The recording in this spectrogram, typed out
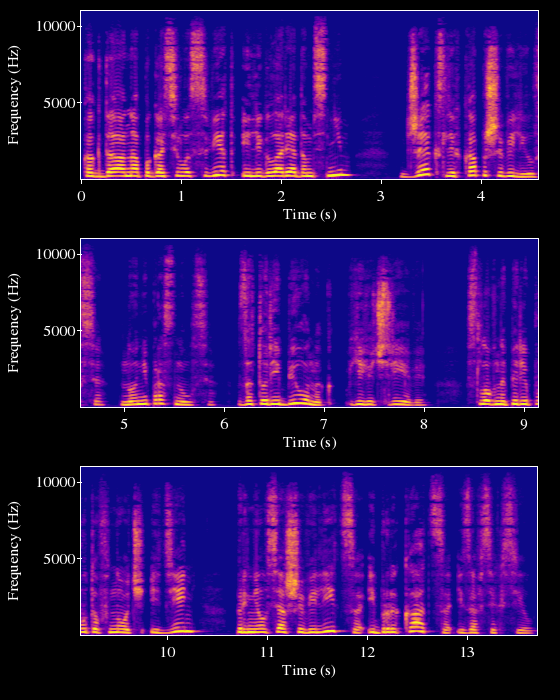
Когда она погасила свет и легла рядом с ним, Джек слегка пошевелился, но не проснулся. Зато ребенок в ее чреве, словно перепутав ночь и день, принялся шевелиться и брыкаться изо всех сил.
